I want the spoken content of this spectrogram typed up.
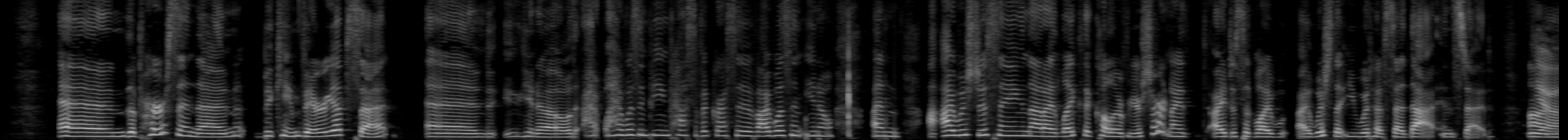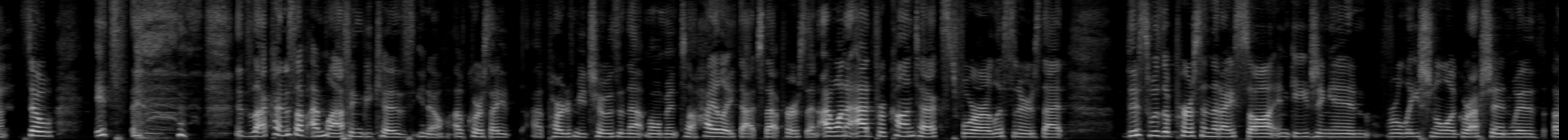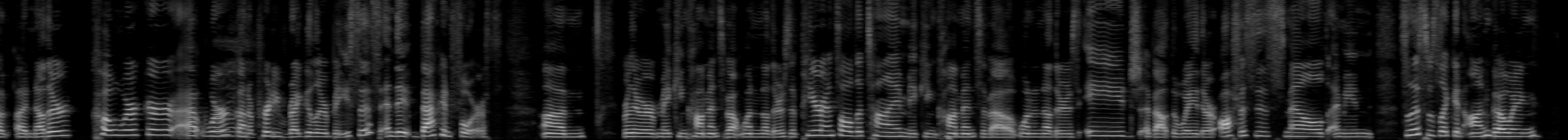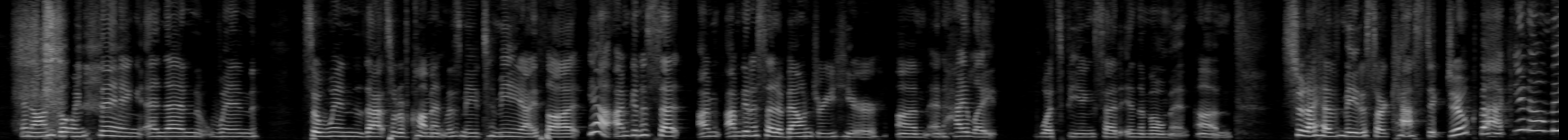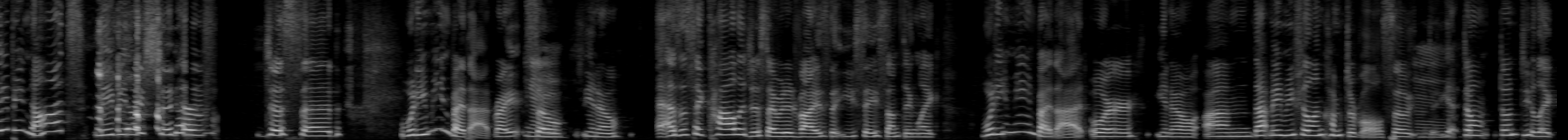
And the person then became very upset and you know I, I, wasn't being passive aggressive i wasn't you know and i was just saying that i like the color of your shirt and i i just said well i, I wish that you would have said that instead. Um, yeah so it's it's that kind of stuff. I'm laughing because you know of course i part of me chose in that moment to highlight that to that person. I want to add for context for our listeners that this was a person that i saw engaging in relational aggression with a, another coworker at work mm-hmm. on a mm. pretty regular basis, and they back and forth. Um, where they were making comments about one another's appearance all the time, making comments about one another's age, about the way their offices smelled. I mean, so this was like an ongoing, an ongoing thing. And then when, so when that sort of comment was made to me, I thought, yeah, I'm gonna set, I'm, I'm gonna set a boundary here um, and highlight what's being said in the moment. Um, should I have made a sarcastic joke back? You know, maybe not. Maybe I should have just said, What do you mean by that? Right. Yeah. So, you know, as a psychologist, I would advise that you say something like, What do you mean by that? Or, you know, um, that made me feel uncomfortable. So mm. yeah, don't don't do like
